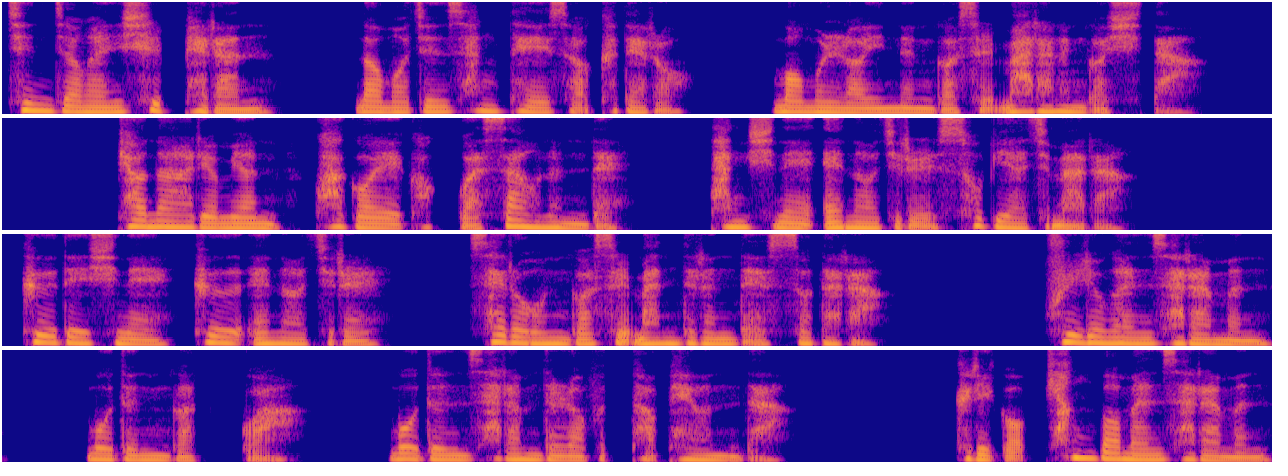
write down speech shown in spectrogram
진정한 실패란 넘어진 상태에서 그대로 머물러 있는 것을 말하는 것이다. 변화하려면 과거의 것과 싸우는데 당신의 에너지를 소비하지 마라. 그 대신에 그 에너지를 새로운 것을 만드는 데 쏟아라. 훌륭한 사람은 모든 것과 모든 사람들로부터 배운다. 그리고 평범한 사람은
